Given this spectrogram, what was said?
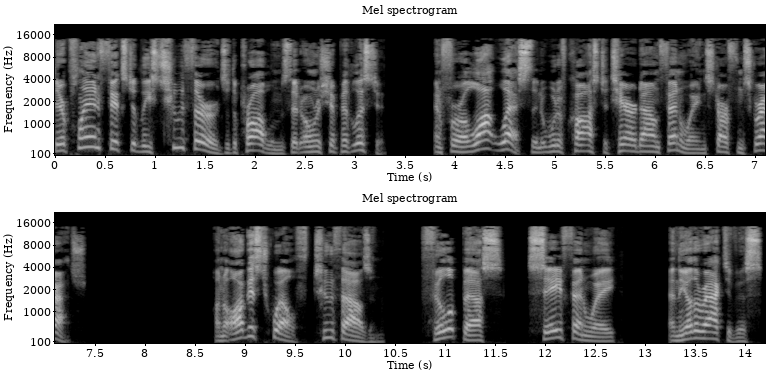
Their plan fixed at least two thirds of the problems that ownership had listed, and for a lot less than it would have cost to tear down Fenway and start from scratch. On August 12, 2000, Philip Bess, Save Fenway, and the other activists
